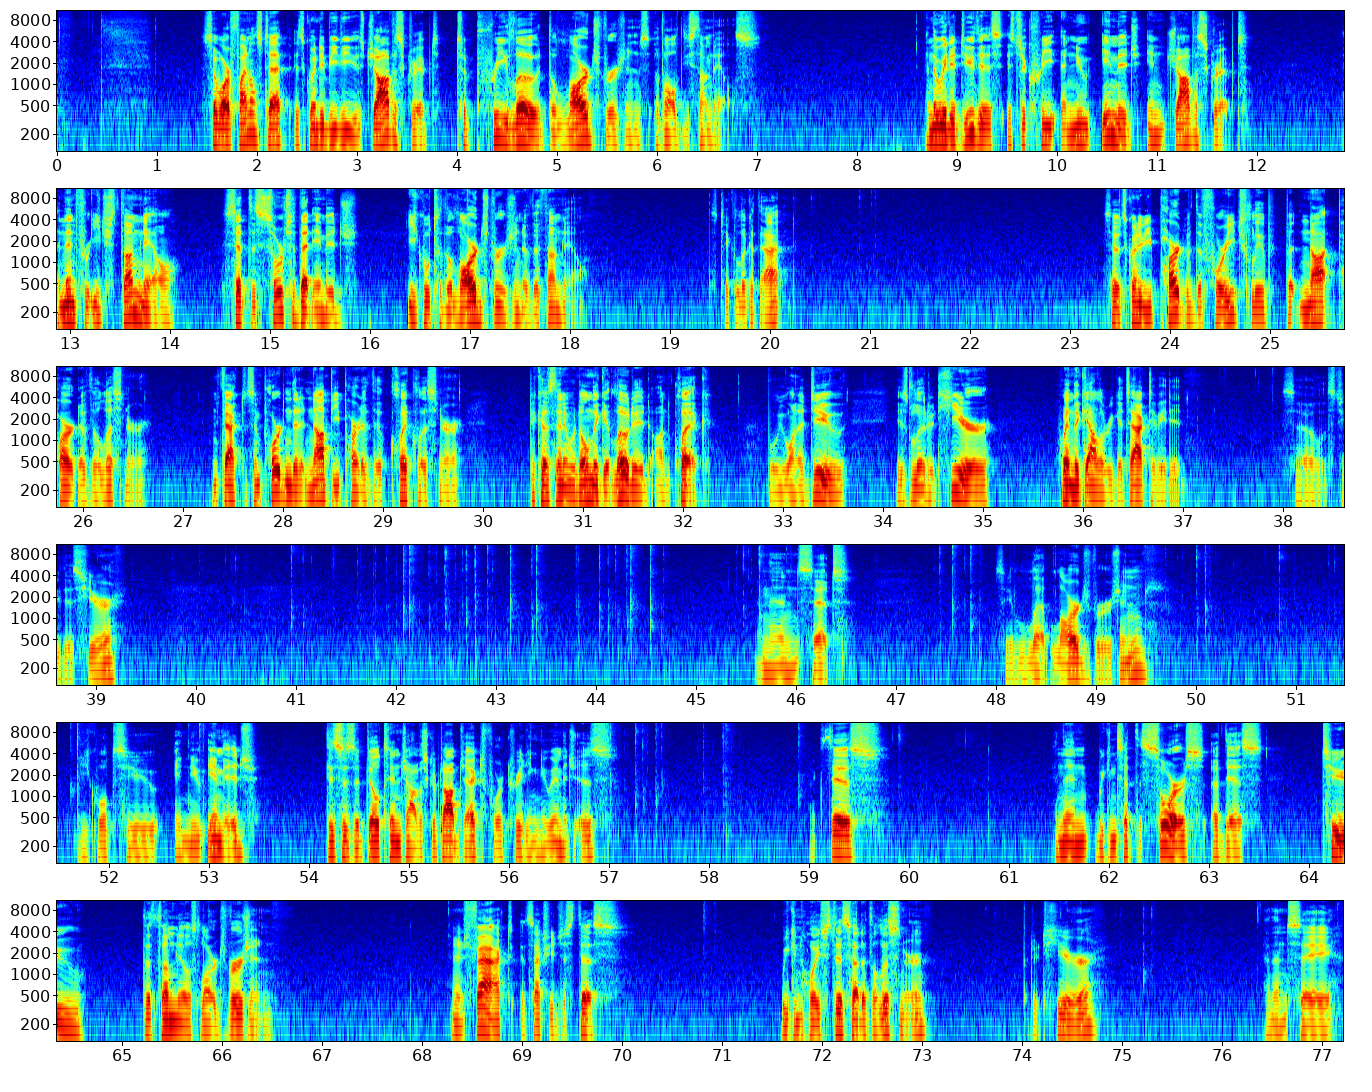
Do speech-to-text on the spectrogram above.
So our final step is going to be to use JavaScript to preload the large versions of all these thumbnails. And the way to do this is to create a new image in JavaScript. And then for each thumbnail, set the source of that image equal to the large version of the thumbnail. Let's take a look at that. So it's going to be part of the for each loop, but not part of the listener. In fact, it's important that it not be part of the click listener because then it would only get loaded on click. What we want to do is load it here when the gallery gets activated. So let's do this here. And then set, say, let large version equal to a new image. This is a built-in JavaScript object for creating new images. Like this. And then we can set the source of this to the thumbnail's large version. And in fact, it's actually just this. We can hoist this out of the listener, put it here, and then say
